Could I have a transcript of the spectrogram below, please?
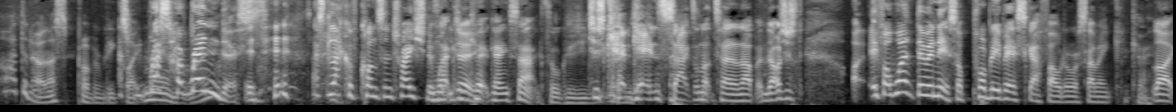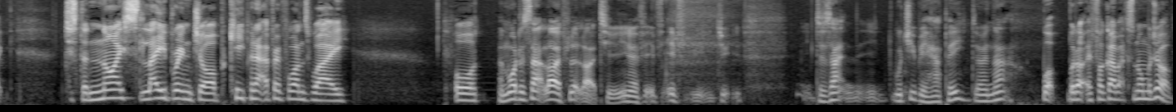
Oh, I don't know. That's probably That's, quite. that's normal, horrendous. Is it? That's lack of concentration Is in that what you 'cause do. you kept getting sacked, or because you just you kept getting sacked. I'm not turning up, and I was just. If I weren't doing this, I'd probably be a scaffolder or something. Okay. Like, just a nice labouring job, keeping out of everyone's way. Or And what does that life look like to you? You know, if if, if do, does that would you be happy doing that? what? Would I, if I go back to normal job?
